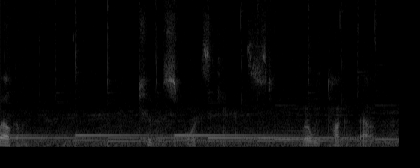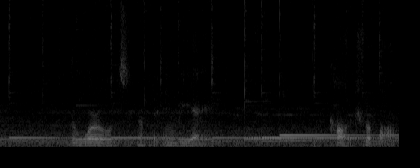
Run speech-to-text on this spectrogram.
Welcome to the Sportscast, where we talk about the worlds of the NBA, college football,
